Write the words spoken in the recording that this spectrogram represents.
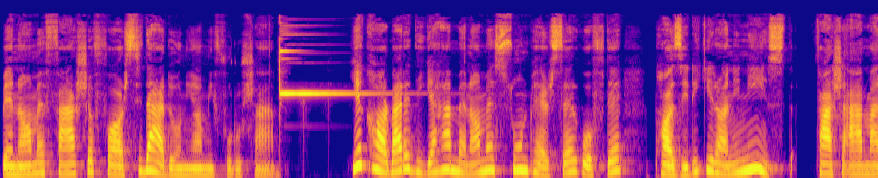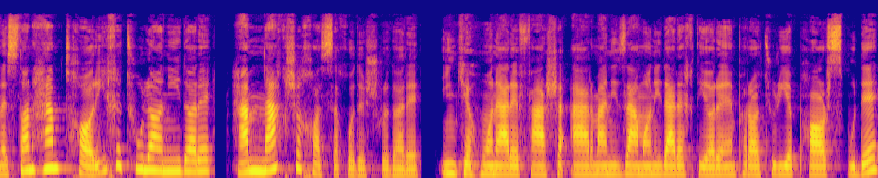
به نام فرش فارسی در دنیا می فروشن؟ یک کاربر دیگه هم به نام سون پرسر گفته پازیلیک ایرانی نیست. فرش ارمنستان هم تاریخ طولانی داره هم نقش خاص خودش رو داره اینکه هنر فرش ارمنی زمانی در اختیار امپراتوری پارس بوده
